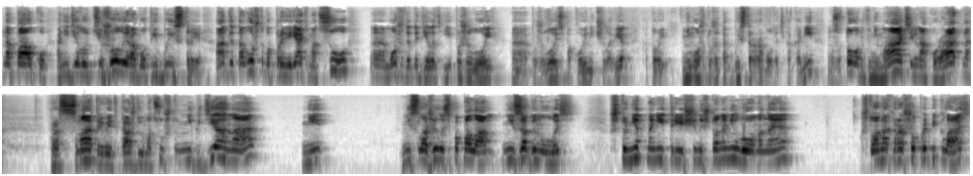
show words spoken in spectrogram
на палку. Они делают тяжелые работы и быстрые. А для того, чтобы проверять мацу, может это делать и пожилой, э, пожилой спокойный человек, который не может уже так быстро работать, как они, но зато он внимательно, аккуратно рассматривает каждую мацу, что нигде она не, не сложилась пополам, не загнулась, что нет на ней трещины, что она не ломаная, что она хорошо пропеклась,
